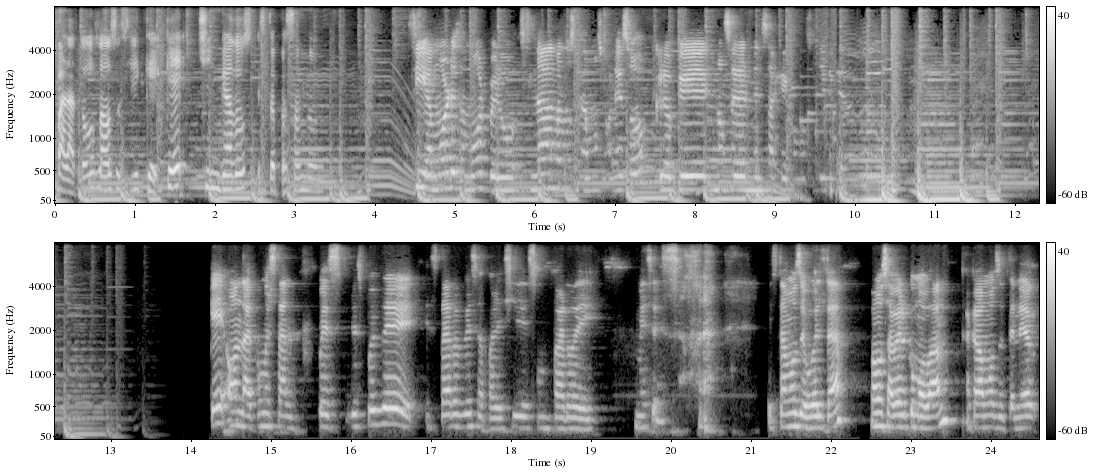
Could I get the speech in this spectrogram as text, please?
para todos lados así que, ¿qué chingados está pasando? Sí, amor es amor, pero si nada más nos quedamos con eso, creo que no se da el mensaje como se tiene que dar. ¿Qué onda? ¿Cómo están? Pues después de estar desaparecidos un par de meses, estamos de vuelta. Vamos a ver cómo va. Acabamos de tener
